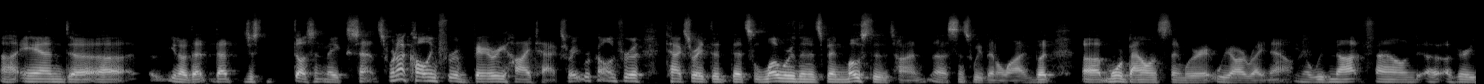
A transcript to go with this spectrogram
Uh, and, uh, you know, that, that just doesn't make sense. We're not calling for a very high tax rate. We're calling for a tax rate that, that's lower than it's been most of the time uh, since we've been alive, but uh, more balanced than we're, we are right now. You know, we've not found a, a very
